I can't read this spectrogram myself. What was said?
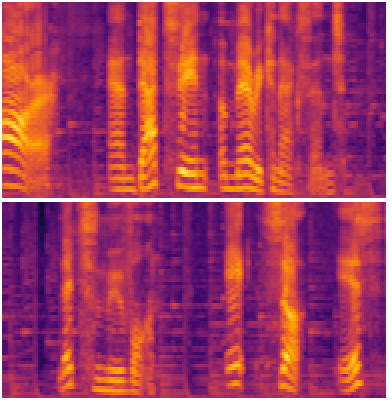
R and that's in American accent. Let's move on. It's is,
